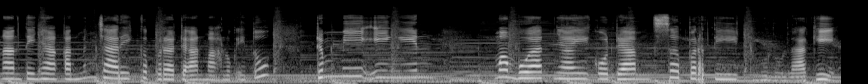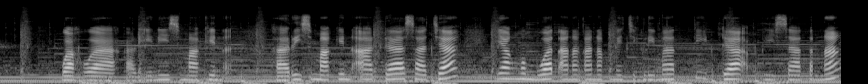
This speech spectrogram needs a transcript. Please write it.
nantinya akan mencari keberadaan makhluk itu demi ingin membuat Nyai Kodam seperti dulu lagi. Wah wah, kali ini semakin hari semakin ada saja yang membuat anak-anak Magic 5 tidak bisa tenang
